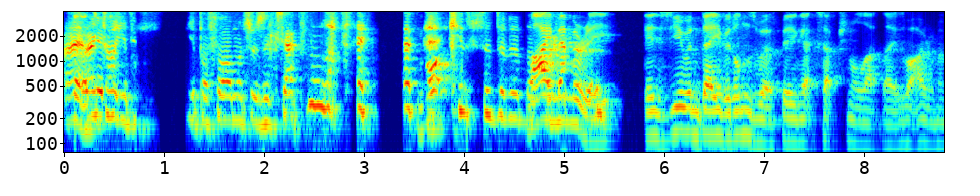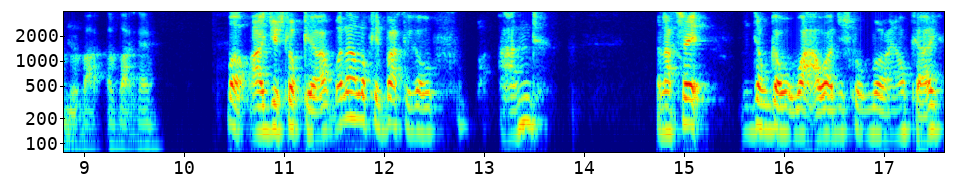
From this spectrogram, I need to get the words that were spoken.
I, I thought your, your performance was exceptional that day. Considering my memory is you and David Unsworth being exceptional that day. Is what I remember of that of that game. Well, I just look at when I'm looking back, I go, and and that's it. Don't go wow. I just go right, okay.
